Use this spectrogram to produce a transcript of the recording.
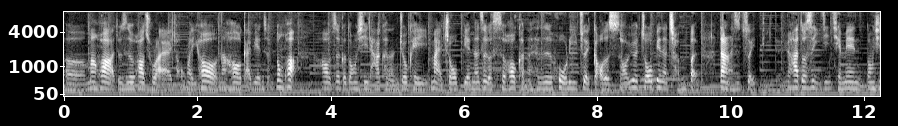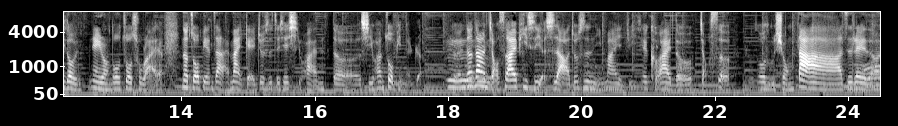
呃，漫画就是画出来红了以后，然后改编成动画，然后这个东西它可能就可以卖周边。那这个时候可能它是获利最高的时候，因为周边的成本当然是最低的，因为它都是已经前面东西都内容都做出来了，那周边再来卖给就是这些喜欢的喜欢作品的人。对，那当然角色 IP 其实也是啊，就是你卖一些可爱的角色。说什么熊大啊之类的，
